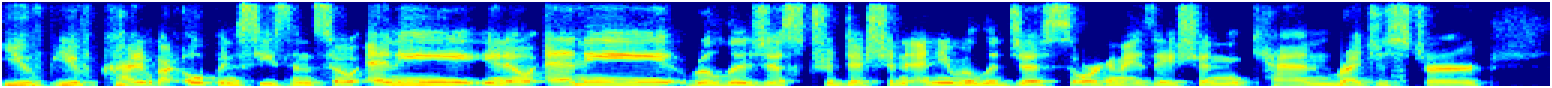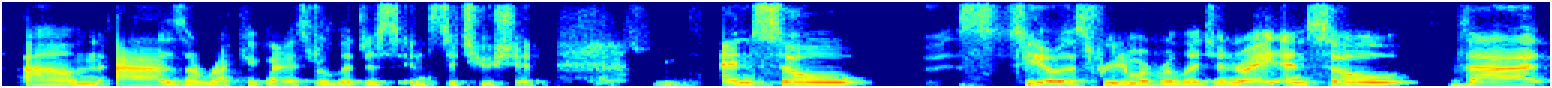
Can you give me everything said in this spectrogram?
you've you've kind of got open season so any you know any religious tradition any religious organization can register um, as a recognized religious institution. And so, you know, this freedom of religion, right? And so that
